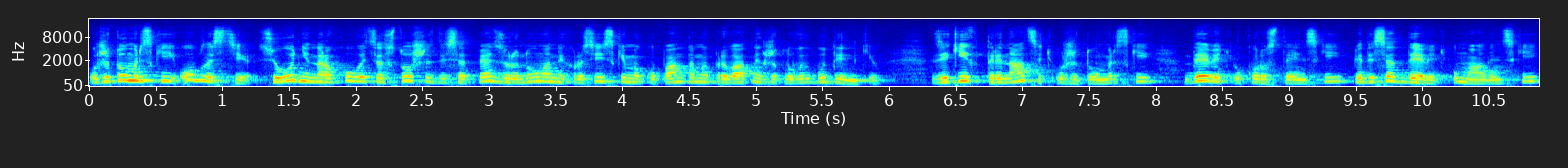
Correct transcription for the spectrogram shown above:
У Житомирській області сьогодні нараховується 165 зруйнованих російськими окупантами приватних житлових будинків, з яких 13 у Житомирській, 9 у Коростенській, 59 у Малинській,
